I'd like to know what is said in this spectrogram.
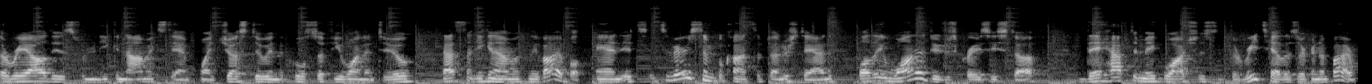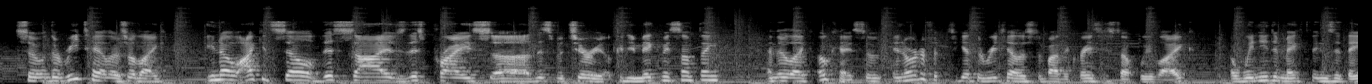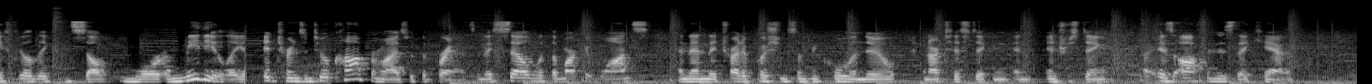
the reality is, from an economic standpoint, just doing the cool stuff you want to do, that's not economically viable. And it's it's a very simple concept to understand. While they want to do just crazy stuff, they have to make watches that the retailers are going to buy. So the retailers are like, you know, I could sell this size, this price, uh, this material. Can you make me something? And they're like, okay, so in order for, to get the retailers to buy the crazy stuff we like, we need to make things that they feel they can sell more immediately. It turns into a compromise with the brands, and they sell what the market wants, and then they try to push in something cool and new and artistic and, and interesting uh, as often as they can.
